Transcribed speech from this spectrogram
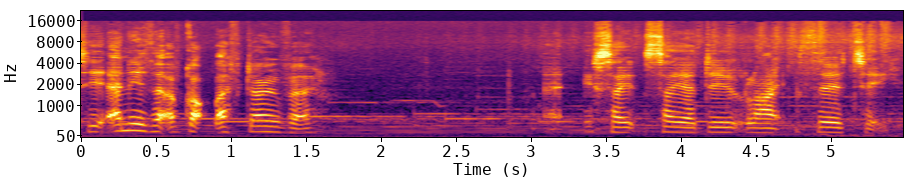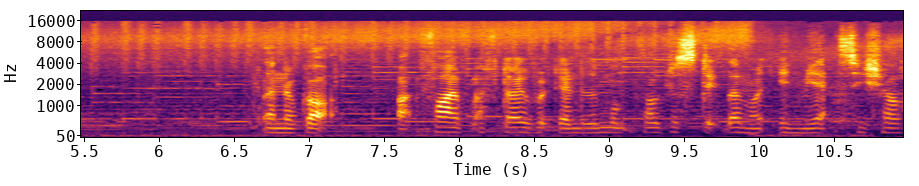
See, any that I've got left over, uh, say, say I do like 30, and I've got like 5 left over at the end of the month, I'll just stick them in my Etsy shop.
